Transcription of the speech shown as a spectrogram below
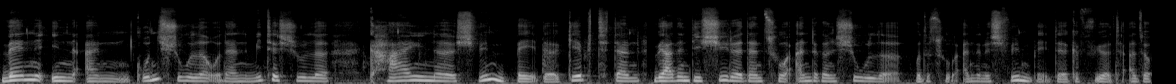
wenn in einer Grundschule oder einer Mittelschule keine Schwimmbäder gibt, dann werden die Schüler dann zu anderen Schulen oder zu anderen Schwimmbädern geführt. Also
